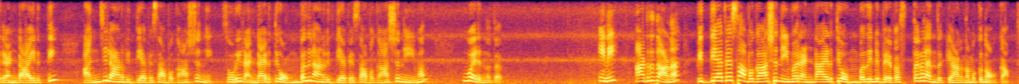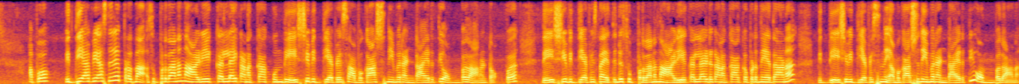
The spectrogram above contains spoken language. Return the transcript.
രണ്ടായിരത്തി അഞ്ചിലാണ് വിദ്യാഭ്യാസ അവകാശ സോറി രണ്ടായിരത്തി ഒമ്പതിലാണ് വിദ്യാഭ്യാസ അവകാശ നിയമം വരുന്നത്. ഇനി അടുത്തതാണ് വിദ്യാഭ്യാസ അവകാശ നിയമം രണ്ടായിരത്തി ഒമ്പതിന്റെ വ്യവസ്ഥകൾ എന്തൊക്കെയാണെന്ന് നമുക്ക് നോക്കാം. അപ്പോൾ വിദ്യാഭ്യാസത്തിന് പ്രധാ സുപ്രധാന നാഴികക്കല്ലായി കണക്കാക്കും ദേശീയ വിദ്യാഭ്യാസ അവകാശ നിയമം രണ്ടായിരത്തി ഒമ്പതാണ് കേട്ടോ അപ്പോൾ ദേശീയ വിദ്യാഭ്യാസ നയത്തിന്റെ സുപ്രധാന നാഴികക്കല്ലായിട്ട് കണക്കാക്കപ്പെടുന്ന ഏതാണ്? ദേശീയ വിദ്യാഭ്യാസ അവകാശ നിയമം രണ്ടായിരത്തി ഒമ്പതാണ്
